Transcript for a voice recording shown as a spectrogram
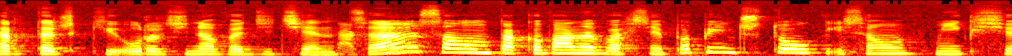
karteczki urodzinowe dziecięce. One są pakowane właśnie po 5 sztuk i są w miksie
